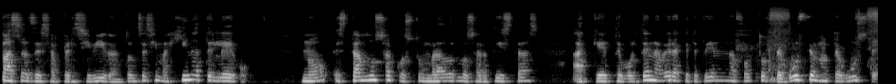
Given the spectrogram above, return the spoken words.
pasas desapercibido. Entonces imagínate el ego, ¿no? Estamos acostumbrados los artistas a que te volteen a ver, a que te piden una foto, te guste o no te guste,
